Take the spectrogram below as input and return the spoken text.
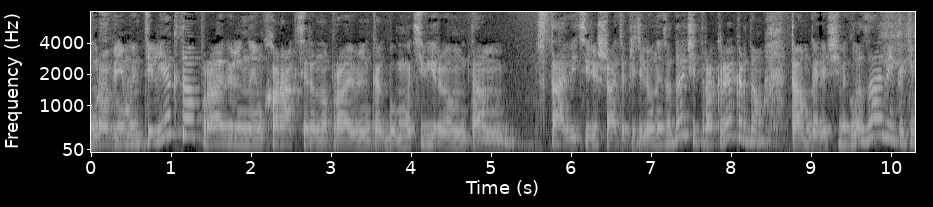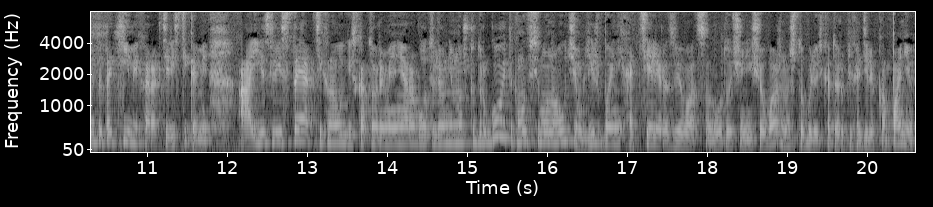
уровнем интеллекта, правильным характером, на правильным, как бы мотивируем там ставить и решать определенные задачи трек-рекордом, там, горящими глазами, какими-то такими характеристиками. А если стек технологий, с которыми они работали, он немножко другой, так мы всему научим, лишь бы они хотели развиваться. Вот очень еще важно, чтобы люди, которые приходили в компанию,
